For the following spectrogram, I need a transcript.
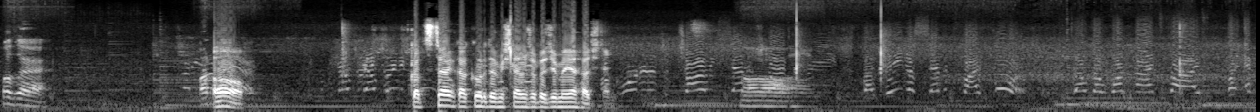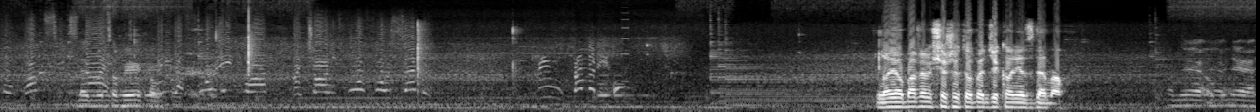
Chodzę. O. Koccenka, kurde, myślałem, że będziemy jechać tam. Order to Charlie O. 75 by Beta 754. Delta 195 by Echo 163. Ledwo co wyjechał. Beta 481 by Charlie 447. Bring somebody home. No i obawiam się, że to będzie koniec dema. O nie, oby nie.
